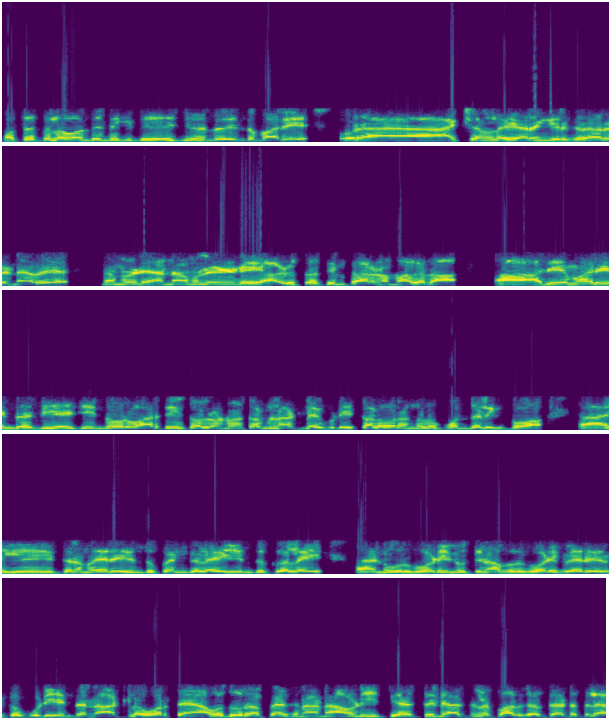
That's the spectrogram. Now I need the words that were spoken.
மொத்தத்தில் வந்து இன்னைக்கு டிஐஜி வந்து இந்த மாதிரி ஒரு ஆக்ஷனில் இறங்கி இருக்கிறாருன்னாவே நம்மளுடைய அண்ணாமலையினுடைய அழுத்தத்தின் காரணமாக தான் ஆ, அதே மாதிரி இந்த டிஐஜி இன்னொரு வார்த்தையும் சொல்லணும். தமிழ்நாட்டில் இப்படி கலவரங்களும் கொந்தளிப்போம் இத்தனை பேர் இந்து பெண்களை இந்துக்களை நூறு கோடி நூற்றி நாற்பது கோடி பேர் இருக்கக்கூடிய இந்த நாட்டில் ஒருத்தன் அவதூறாக பேசினான்னு அவனையும் சேர்த்து நேஷனல் பாதுகாப்பு சட்டத்தில்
